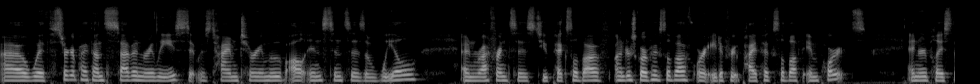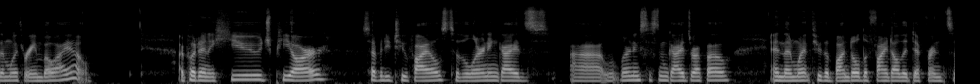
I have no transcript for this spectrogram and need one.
uh, with CircuitPython 7 released, it was time to remove all instances of wheel and references to pixelbuf underscore pixelbuf or Adafruit PyPixelBuf imports and replace them with Rainbow IO. I put in a huge PR, 72 files to the learning guides, uh, learning system guides repo, and then went through the bundle to find all the difference,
